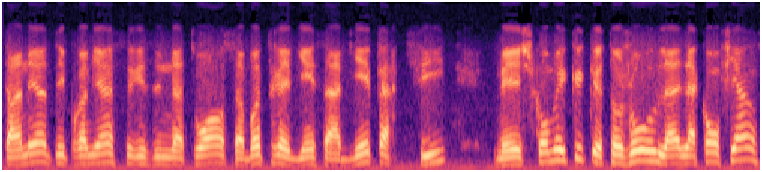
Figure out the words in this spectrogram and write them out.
t'en es en tes premières séries éliminatoires, ça va très bien, ça a bien parti. Mais je suis convaincu que toujours la, confiance,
